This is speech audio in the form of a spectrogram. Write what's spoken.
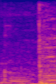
Go.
